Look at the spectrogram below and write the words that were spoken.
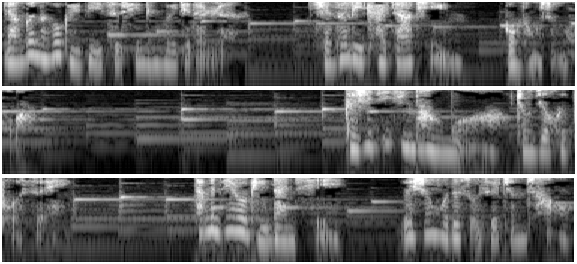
两个能够给彼此心灵慰藉的人，选择离开家庭，共同生活。可是激情泡沫终究会破碎，他们进入平淡期，为生活的琐碎争吵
